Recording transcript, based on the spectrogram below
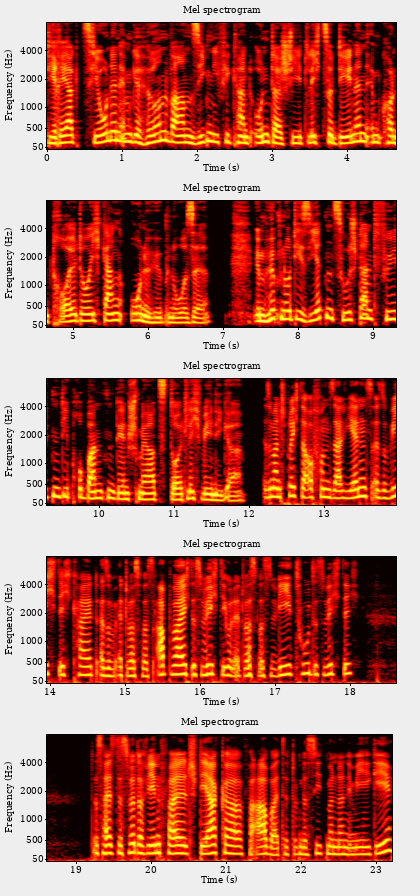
Die Reaktionen im Gehirn waren signifikant unterschiedlich zu denen im Kontrolldurchgang ohne Hypnose. Im hypnotisierten Zustand fühlten die Probanden den Schmerz deutlich weniger. Also man spricht da auch von Salienz, also Wichtigkeit, also etwas, was abweicht, ist wichtig und etwas, was weh tut, ist wichtig. Das heißt, es wird auf jeden Fall stärker verarbeitet und das sieht man dann im EEG.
